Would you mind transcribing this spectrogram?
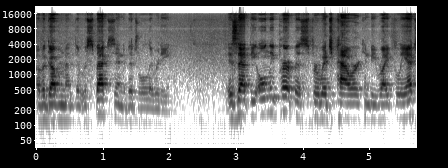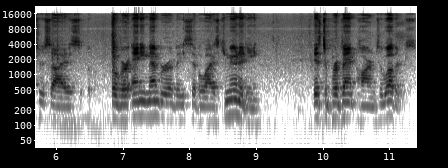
of a government that respects individual liberty is that the only purpose for which power can be rightfully exercised over any member of a civilized community is to prevent harm to others,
